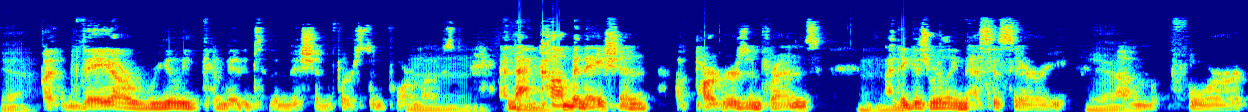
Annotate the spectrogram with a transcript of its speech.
yeah. but they are really committed to the mission first and foremost. Hmm. And that combination of partners and friends, Mhm. I think, is really necessary Yeah. um, for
